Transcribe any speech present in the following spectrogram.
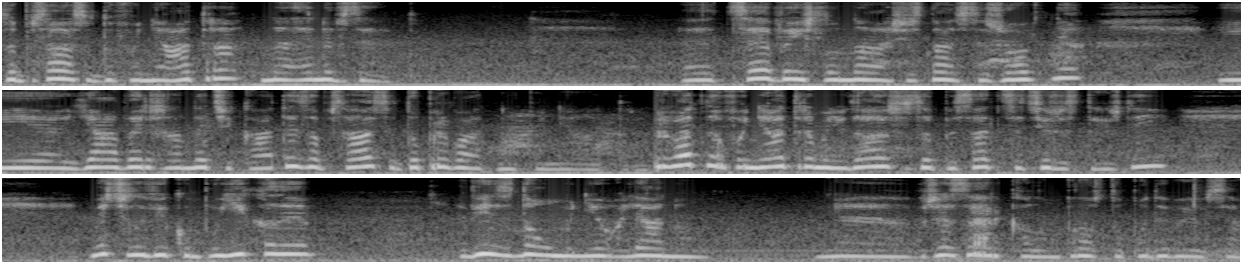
записалася до фоніатра на НФЗ. Е, Це вийшло на 16 жовтня, і я вирішила не чекати, записалася до приватного фоніатра. Приватного фоніатра мені вдалося записатися через тиждень. Ми з чоловіком поїхали. Він знову мені оглянув е, вже зеркалом, просто подивився.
